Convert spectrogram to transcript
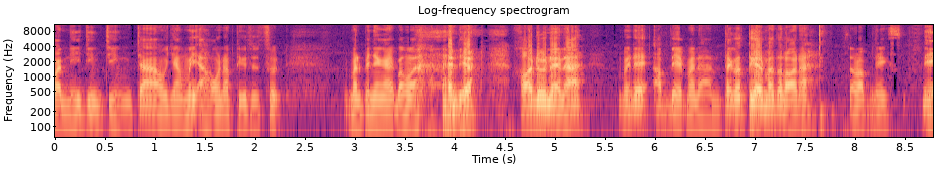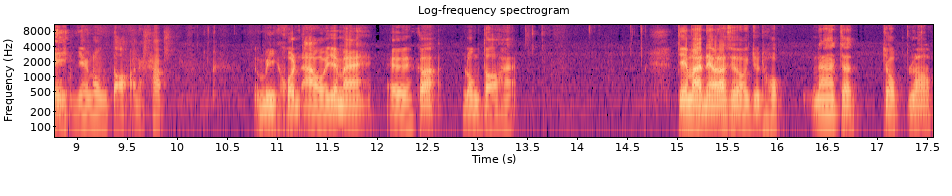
วันนี้จริง ๆ เจ้ายังไม่เอานับถือสุดๆ มันเป็นยังไงบ้างวะ เดี๋ยว ขอดูหน่อยนะ ไม่ได้อัปเดตมานาน แต่ก็เตือนมาตลอดนะสำหรับ next นี่ยังลงต่อนะครับ มีคนเอาใช่ไหมเออ ก็ลงต่อฮะ เจมาดแนวรับ 12.6 น่าจะ จบรอบ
